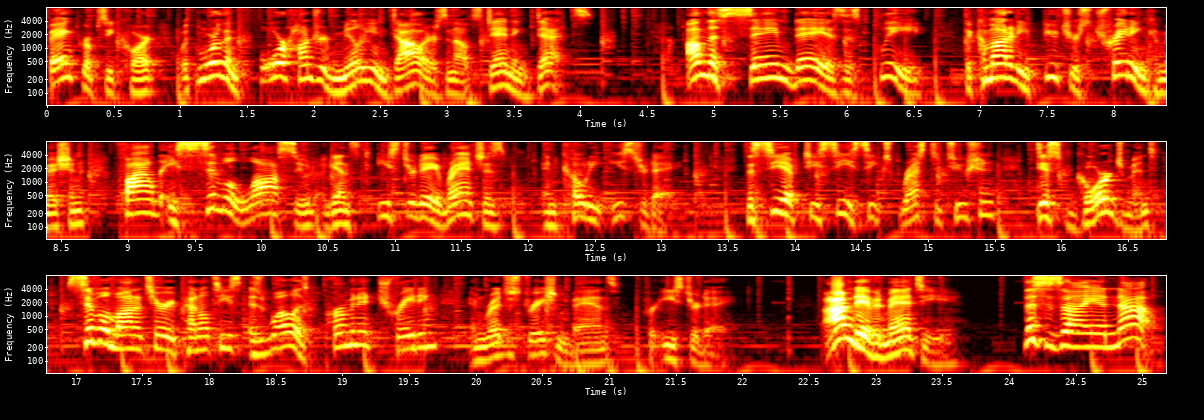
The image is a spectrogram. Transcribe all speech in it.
bankruptcy court with more than $400 million in outstanding debts. On the same day as his plea, the Commodity Futures Trading Commission filed a civil lawsuit against Easterday Ranches and Cody Easterday. The CFTC seeks restitution, disgorgement, civil monetary penalties, as well as permanent trading and registration bans for Easterday. I'm David Mantey. This is IEN Now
